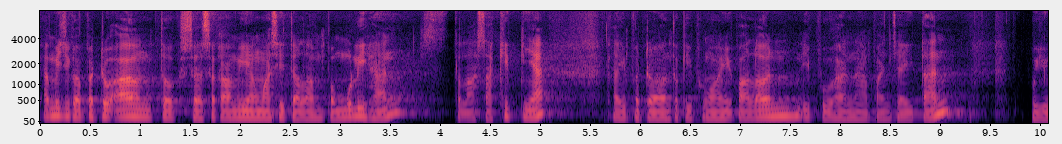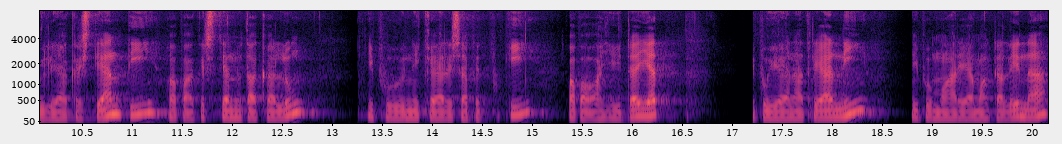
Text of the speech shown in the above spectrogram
Kami juga berdoa untuk saudara kami yang masih dalam pemulihan setelah sakitnya. Kami berdoa untuk Ibu Mami Palon, Ibu Hana Panjaitan, Ibu Yulia Kristianti, Bapak Kristian Utagalung, Ibu Nika Elizabeth Buki, Bapak Wahyu Hidayat, Ibu Yana Triani, Ibu Maria Magdalena,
